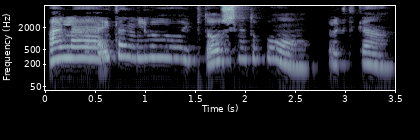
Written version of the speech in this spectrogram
αλλά ήταν λίγο η πτώση, να το πω, πρακτικά.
